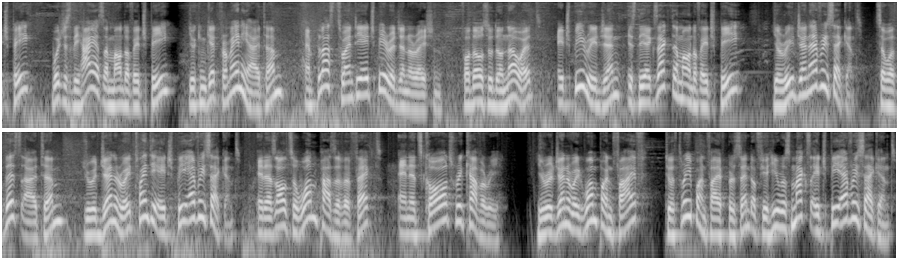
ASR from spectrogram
HP, which is the highest amount of HP you can get from any item, and plus 20 HP regeneration. For those who don't know it, HP regen is the exact amount of HP you regen every second. So with this item, you regenerate 20 HP every second. It has also one passive effect, and it's called Recovery. You regenerate 1.5 to 3.5% of your hero's max HP every second.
